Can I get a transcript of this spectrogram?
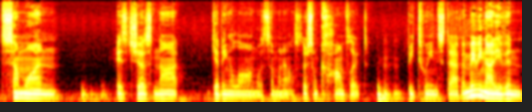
someone is just not getting along with someone else? There's some conflict between staff, and maybe not even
